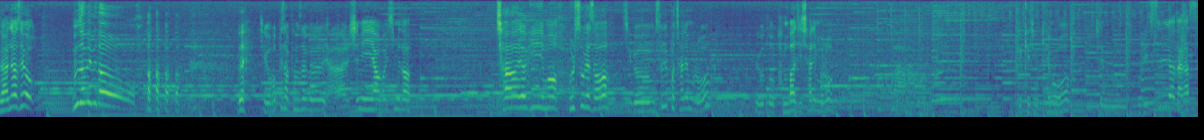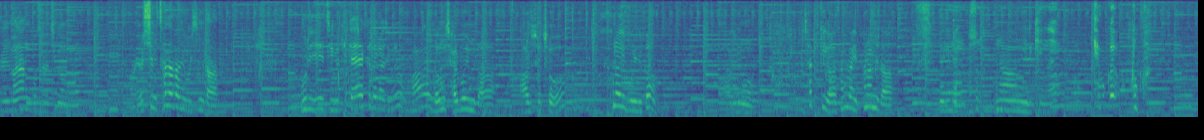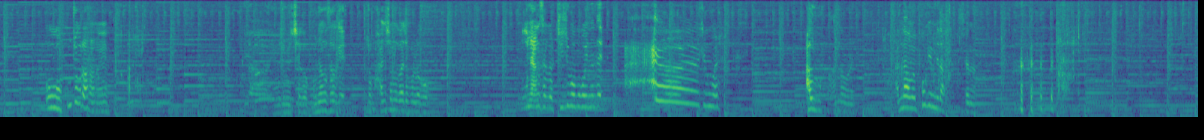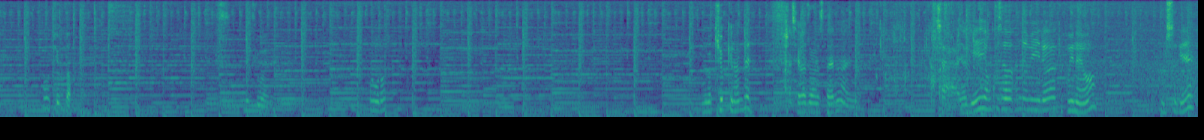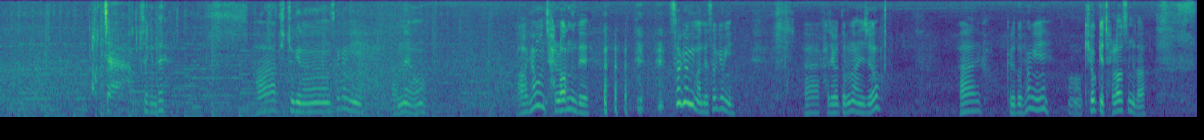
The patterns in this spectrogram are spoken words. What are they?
네 안녕하세요. 문섭입니다. 네 지금 호피석 탐색을 열심히 하고 있습니다. 자 여기 뭐 물속에서 지금 슬리퍼 차림으로 그리고 또 반바지 차림으로 아, 이렇게 지금 계곡 지금 물이 쓸려 나갔을 만한 곳을 지금 어, 열심히 찾아다니고 있습니다. 물이 지금 이렇게 깨끗해 가지고요. 아 너무 잘 보입니다. 아주 좋죠 흔하게 보이니까 뭐 찾기가 상당히 편합니다. 여기는 무슨 문양이 이렇게 있네 어, 캐볼까요? 오 꿈쩍을 안 하네. 이야 요즘에 제가 문양석에 좀 관심을 가져보려고 문양석을 뒤집어 보고 있는데 아유 정말. 아이고 안 나오네. 안 나오면 포기입니다 저는. 어 귀엽다. 이거 들어가야 돼. 손으로? 뭔가 귀엽긴 한데 제가 좋아하는 스타일은 아닙니다. 자 여기 홍피석 한 점이 이렇게 보이네요. 물속에. 자 홍피석인데. 아 뒤쪽에는 사경이 많네요 아 형은 잘 나왔는데. 석영이 많네 석영이. 아 가져갈 돌은 아니죠. 아 그래도 형이 어, 귀엽게 잘 나왔습니다.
